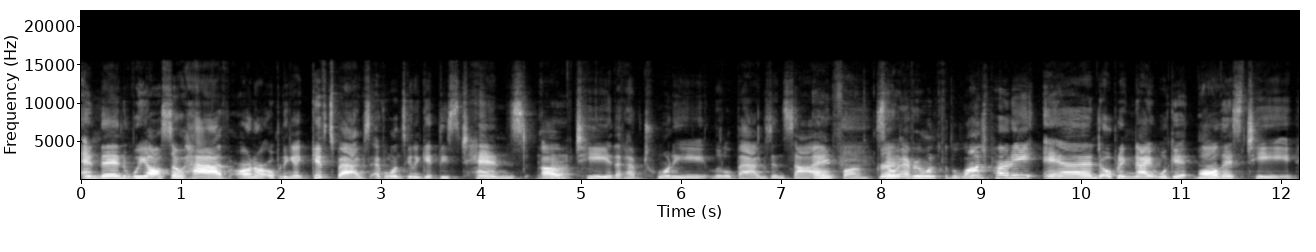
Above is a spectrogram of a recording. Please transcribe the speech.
And then we also have on our opening at gift bags. Everyone's gonna get these tins Okay. of tea that have twenty little bags inside. Oh, fun. So everyone for the launch party and opening night will get all this tea,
